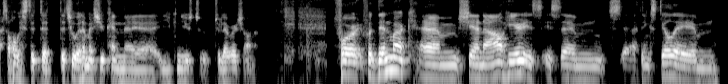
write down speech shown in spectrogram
as always, the two elements you can use to leverage on. For for Denmark, um, Share Now here is, um, I think still a um,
